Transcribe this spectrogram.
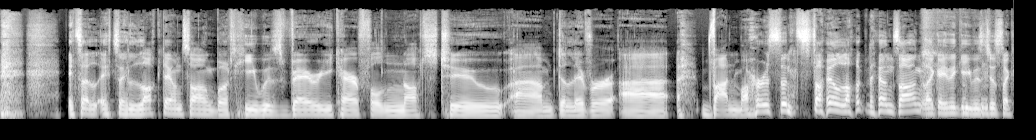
it's a it's a lockdown song. But he was very careful not to um, deliver a Van Morrison style lockdown song. Like I think he was just like,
